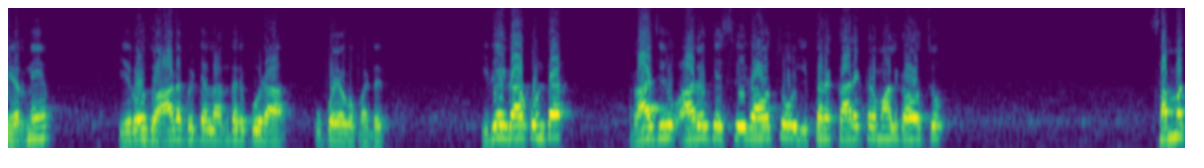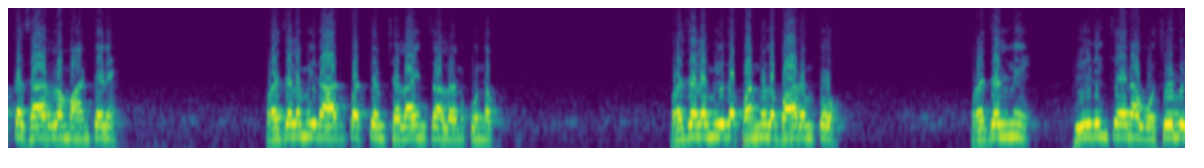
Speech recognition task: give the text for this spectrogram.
నిర్ణయం. ఈరోజు ఆడబిడ్డలందరికీ కూడా ఉపయోగపడ్డది. ఇదే కాకుండా రాజీవ్ ఆరోగ్యశ్రీ కావచ్చు ఇతర కార్యక్రమాలు కావచ్చు సమ్మక్క సారలమ్మ అంటేనే ప్రజల మీద ఆధిపత్యం చెలాయించాలనుకున్నప్పుడు ప్రజల మీద పన్నుల భారంతో ప్రజల్ని పీడించైనా వసూలు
